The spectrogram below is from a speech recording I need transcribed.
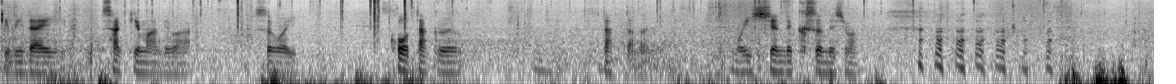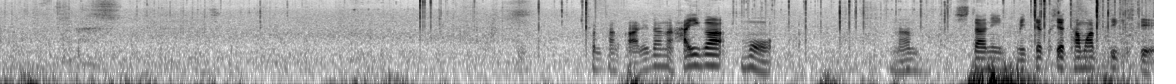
焚き火台さっきまではすごい光沢だったのにもう一瞬でくすんでしまったこれなんかあれだな灰がもうなん下にめちゃくちゃ溜まってきて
